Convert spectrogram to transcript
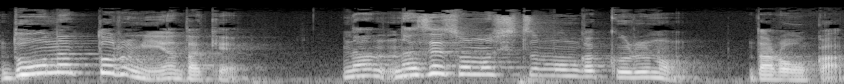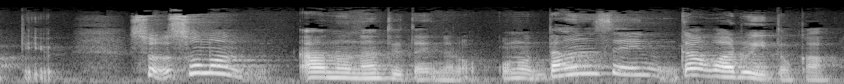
う、どうなっとるんやだけ。な、なぜその質問が来るのだろうかっていう。そ、その、あの、なんて言ったらいいんだろう。この男性が悪いとか、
